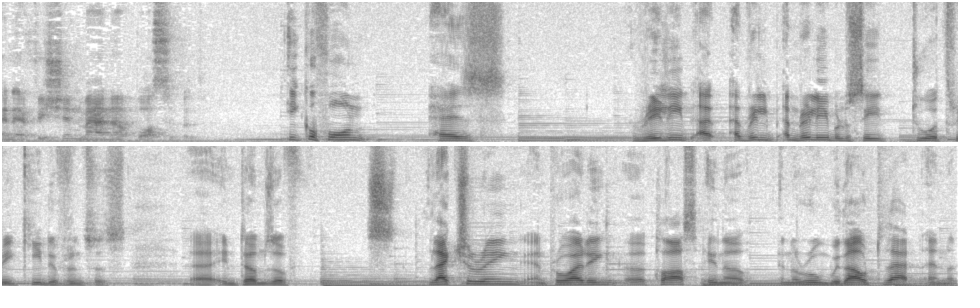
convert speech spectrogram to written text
and efficient manner possible. Ecophon has really, I, I really, I'm really able to see two or three key differences uh, in terms of lecturing and providing a class in a, in a room without that and a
